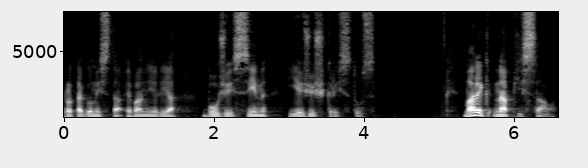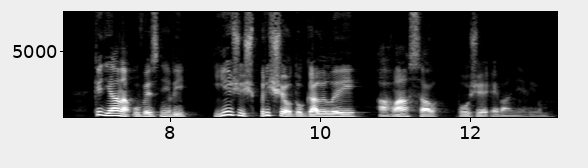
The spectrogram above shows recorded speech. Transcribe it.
protagonista Evanília, Boží syn Ježiš Kristus. Marek napísal, keď Jána uväznili, Ježiš prišiel do Galilei a hlásal Božie evanílium.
